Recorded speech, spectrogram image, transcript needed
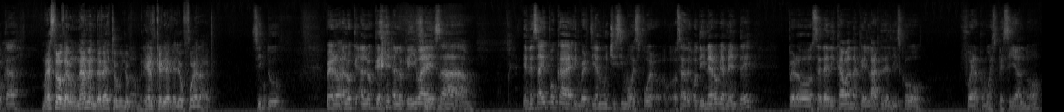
época, maestro del UNAM en Derecho. Yo, No, él quería que yo fuera. sí, tú. Pero a lo que, a lo que, a lo que iba Sí, es a. En esa época invertían muchísimo esfuerzo, o sea, de- o dinero obviamente, pero se dedicaban a que el arte del disco fuera como especial, ¿no?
